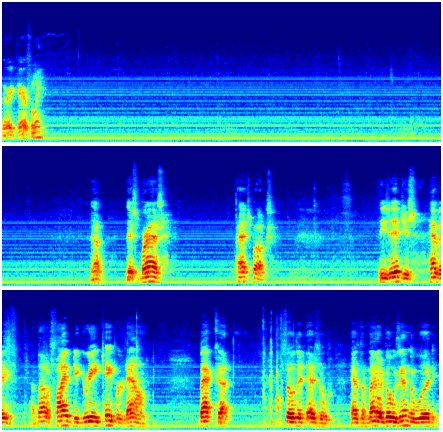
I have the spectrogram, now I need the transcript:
very carefully. Now, this brass patch box, these edges have a about a five degree taper down back cut so that as the as the metal goes in the wood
